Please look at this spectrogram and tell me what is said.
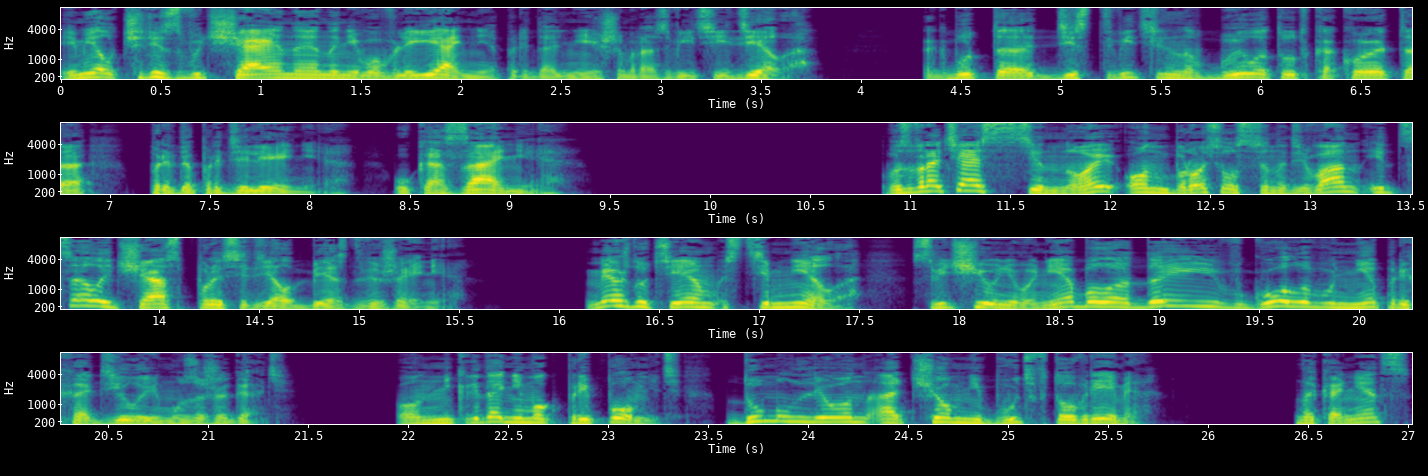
имел чрезвычайное на него влияние при дальнейшем развитии дела. Как будто действительно было тут какое-то предопределение, указание. Возвратясь с стеной, он бросился на диван и целый час просидел без движения. Между тем стемнело, свечи у него не было, да и в голову не приходило ему зажигать. Он никогда не мог припомнить, думал ли он о чем-нибудь в то время. Наконец,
